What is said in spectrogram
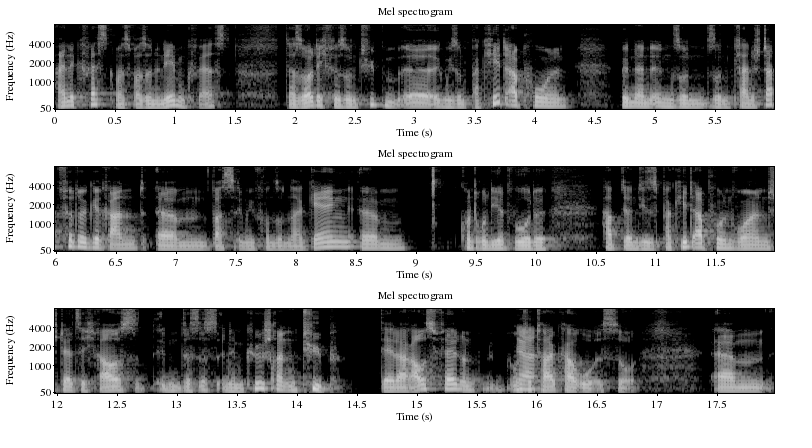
eine Quest, das war so eine Nebenquest. Da sollte ich für so einen Typen äh, irgendwie so ein Paket abholen, bin dann in so ein, so ein kleines Stadtviertel gerannt, ähm, was irgendwie von so einer Gang ähm, kontrolliert wurde. Hab dann dieses Paket abholen wollen, stellt sich raus, in, das ist in dem Kühlschrank ein Typ, der da rausfällt und, und Ja. total K.O. ist. So. Ähm,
